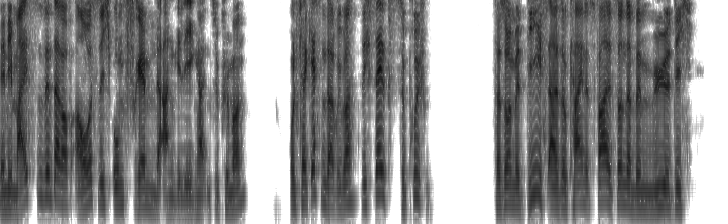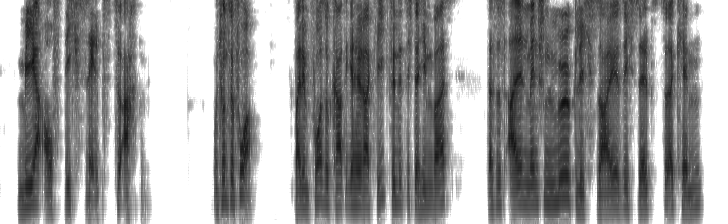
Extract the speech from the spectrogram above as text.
Denn die meisten sind darauf aus, sich um fremde Angelegenheiten zu kümmern und vergessen darüber, sich selbst zu prüfen. Versäume dies also keinesfalls, sondern bemühe dich, mehr auf dich selbst zu achten. Und schon zuvor, bei dem Vorsokratiker Heraklit findet sich der Hinweis, dass es allen Menschen möglich sei, sich selbst zu erkennen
